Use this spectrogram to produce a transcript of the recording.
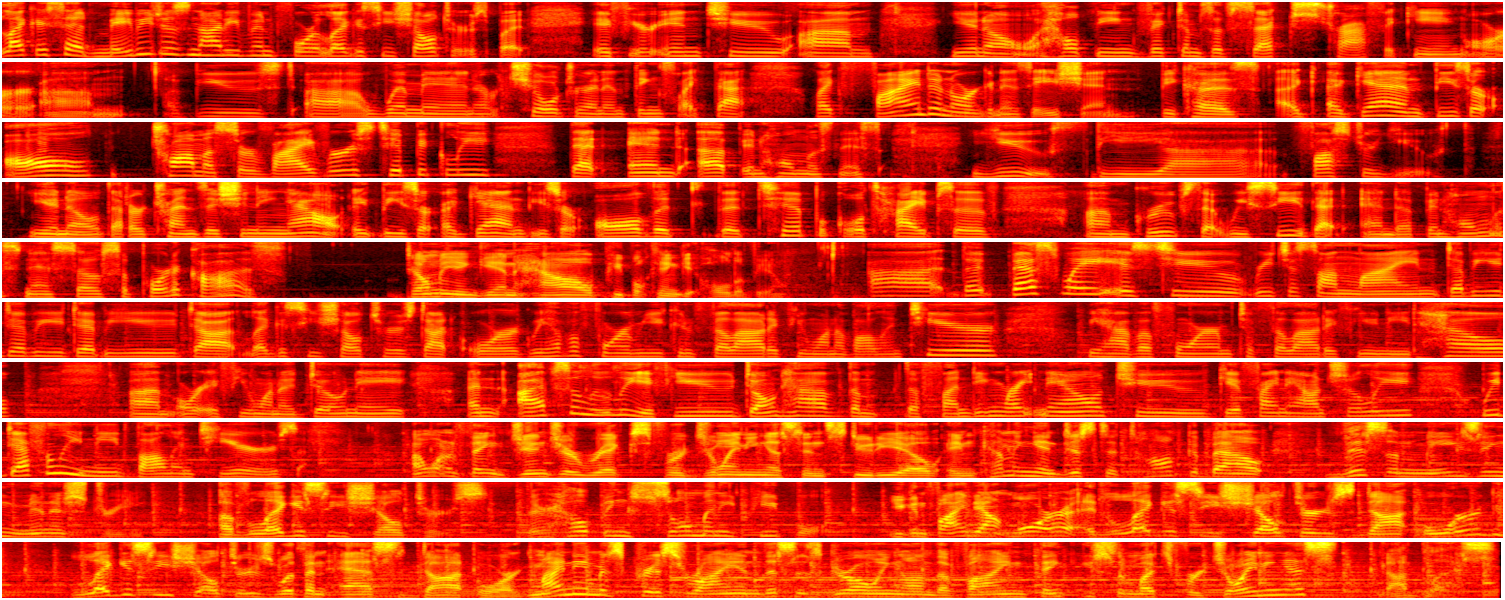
Like I said, maybe just not even for legacy shelters, but if you're into, um, you know, helping victims of sex trafficking or um, abused uh, women or children and things like that, like find an organization because, again, these are all trauma survivors typically that end up in homelessness. Youth, the uh, foster youth, you know, that are transitioning out. These are, again, these are all the, the typical types of um, groups that we see that end up in homelessness. So support a cause. Tell me again how people can get hold of you. Uh, the best way is to reach us online, www.legacyshelters.org. We have a form you can fill out if you want to volunteer. We have a form to fill out if you need help um, or if you want to donate. And absolutely, if you don't have the, the funding right now to give financially, we definitely need volunteers. I want to thank Ginger Ricks for joining us in studio and coming in just to talk about this amazing ministry of legacy shelters. They're helping so many people. You can find out more at legacyshelters.org, legacyshelters with an S.org. My name is Chris Ryan. This is Growing on the Vine. Thank you so much for joining us. God bless.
